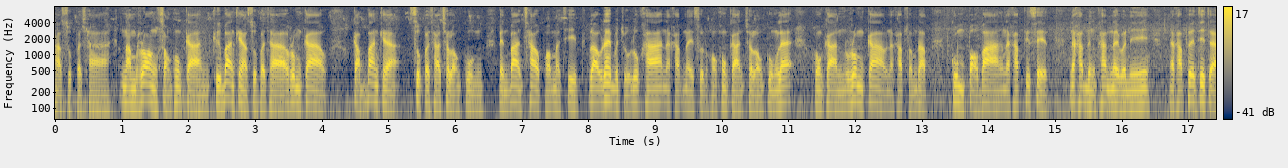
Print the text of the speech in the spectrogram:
หะสุประชานำร่องสองโครงการ คือบ้านเคหะสุประชาร่มเกล้า กับบ้านเคหะสุขประชาฉลองกรุง เป็นบ้านเช่าพร้อมอาชีพ เราได้บรรจุลูกค้านะครับในส่วนของโครงการฉลองกรุง และโครงการร่มเก้านะครับสำหรับกลุ่มเปราะบางนะครับพิเศษนะครับหนึ่งท่านในวันนี้นะครับเพื่อที่จะ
